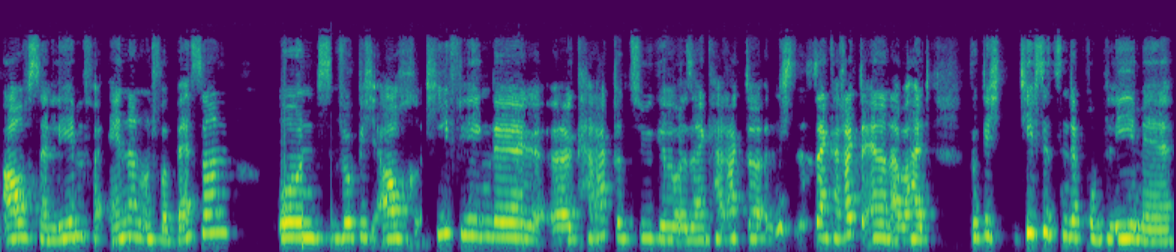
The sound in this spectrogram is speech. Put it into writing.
auf sein Leben verändern und verbessern und wirklich auch tiefliegende äh, Charakterzüge oder sein Charakter, nicht sein Charakter ändern, aber halt wirklich tiefsitzende Probleme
